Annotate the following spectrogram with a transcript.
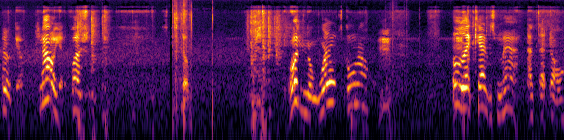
There we go. Now we got a flashlight. What in the world's going on? Oh, that cat is mad at that dog.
